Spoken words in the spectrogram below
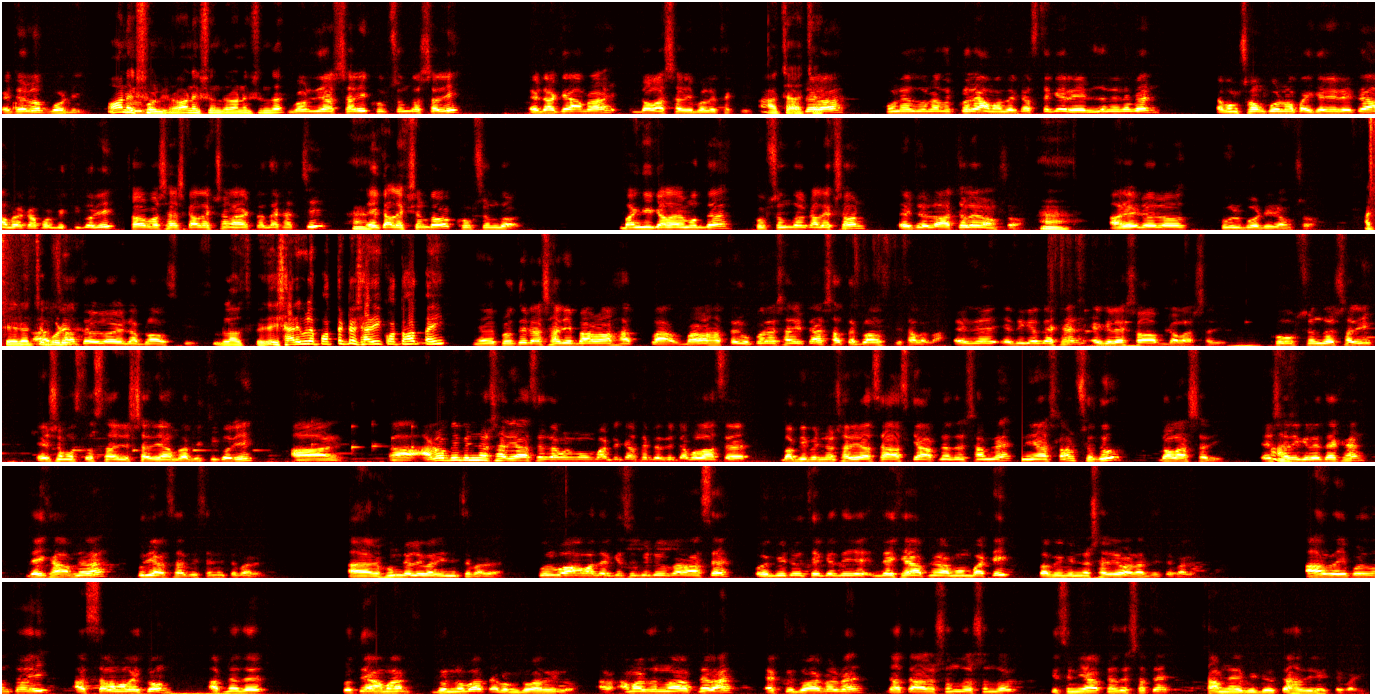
এটা হলো বডি। অনেক সুন্দর অনেক সুন্দর অনেক সুন্দর। গর্জিয়ার শাড়ি খুব সুন্দর শাড়ি। এটাকে আমরা ডলার শাড়ি বলে থাকি। আচ্ছা আচ্ছা। আপনারা ফোনে যোগাযোগ করে আমাদের কাছ থেকে রেট জেনে নেবেন এবং সম্পূর্ণ পাইকারি রেটে আমরা কাপড় বিক্রি করি। সর্বশেষ কালেকশন আরেকটা দেখাচ্ছি। হ্যাঁ। এই কালেকশনটাও খুব সুন্দর। বাঙ্গি কালারের মধ্যে খুব সুন্দর কালেকশন। এইটা হলো আঁচলের অংশ। হ্যাঁ। আর এইটা হলো ফুল বডির অংশ। আচ্ছা এটা হচ্ছে বডি সাথে হলো এটা ব্লাউজ পিস ব্লাউজ পিস এই শাড়িগুলো প্রত্যেকটা শাড়ি কত হাত ভাই? প্রতিটা শাড়ি বারো হাত প্লাস বারো হাতের উপরে শাড়িটা সাথে ব্লাউজ পিস আলাদা। এই যে এদিকে দেখেন এগুলো সব ডলার শাড়ি। খুব সুন্দর শাড়ি। এই সমস্ত শাড়ির শাড়ি আমরা বিক্রি করি। আর আরও বিভিন্ন শাড়ি আছে যেমন মোমবাটিক আছে ভেজিটেবল আছে বা বিভিন্ন শাড়ি আছে। আজকে আপনাদের সামনে নিয়ে আসলাম শুধু ডলার শাড়ি। এই শাড়িগুলো দেখেন দেখে আপনারা কুরিয়ার সার্ভিসে নিতে পারেন আর হোম ডেলিভারি নিতে পারবেন পূর্ব আমাদের কিছু ভিডিও করা আছে। ওই ভিডিও থেকে দিয়ে দেখে আপনারা মোমবাটি বা বিভিন্ন শাড়ির অর্ডার দিতে পারেন। আর এই পর্যন্তই। আসসালামু আলাইকুম। আপনাদের প্রতি আমার ধন্যবাদ এবং দোয়া রইল। আর আমার জন্য আপনারা একটু দোয়া করবেন যাতে আরও সুন্দর সুন্দর কিছু নিয়ে আপনাদের সাথে সামনের ভিডিওতে হাজির হতে পারি।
